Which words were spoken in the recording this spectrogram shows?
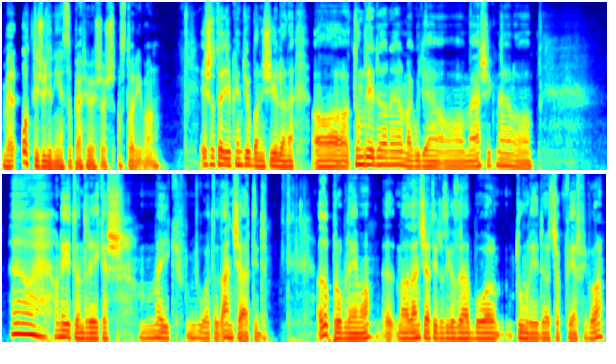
Mert ott is ugyanilyen szuperhősös a sztori van. És ott egyébként jobban is illene. A Tomb Raider-nél, meg ugye a másiknál, a a Nathan Drake-es, melyik mi volt az Uncharted. Az a probléma, mert az Uncharted az igazából Tomb Raider csak férfival,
